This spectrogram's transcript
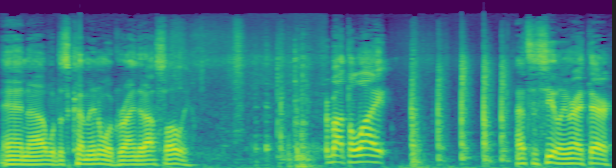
and uh, we'll just come in and we'll grind it out slowly. About the light, that's the ceiling right there.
